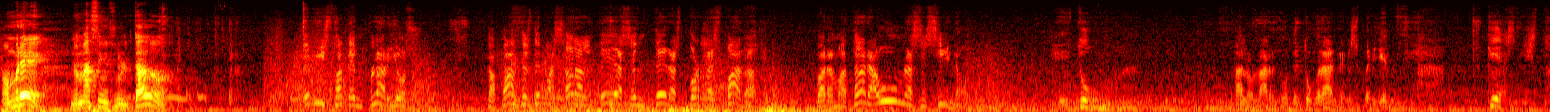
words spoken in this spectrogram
¡Hombre! ¿No me has insultado? He visto a templarios capaces de pasar aldeas enteras por la espada para matar a un asesino. Y tú, a lo largo de tu gran experiencia, ¿qué has visto?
